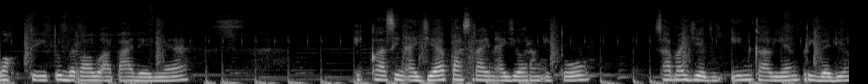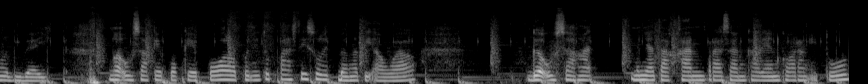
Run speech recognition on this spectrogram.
waktu itu berlalu apa adanya. Ikhlasin aja pasrahin aja orang itu sama jadiin kalian pribadi yang lebih baik. Nggak usah kepo-kepo walaupun itu pasti sulit banget di awal. Nggak usah menyatakan perasaan kalian ke orang itu.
